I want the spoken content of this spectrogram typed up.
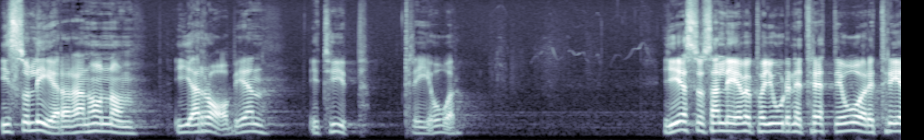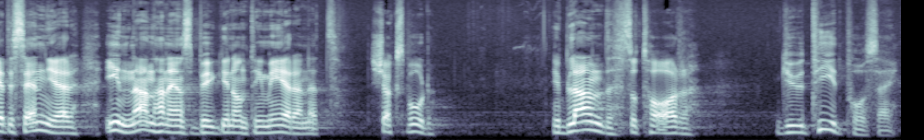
isolerar han honom i Arabien i typ tre år. Jesus han lever på jorden i 30 år, i tre decennier innan han ens bygger någonting mer än ett köksbord. Ibland så tar Gud tid på sig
